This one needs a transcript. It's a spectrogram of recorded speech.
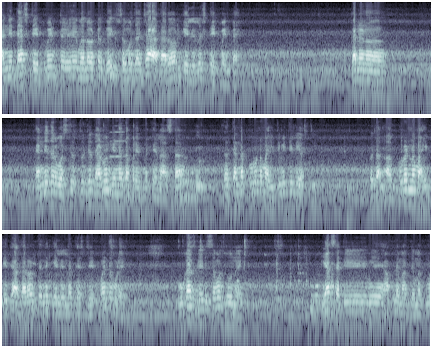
आणि त्या स्टेटमेंट हे मला वाटतं गैरसमजाच्या आधारावर केलेलं स्टेटमेंट आहे. कारण त्यांनी जर वस्तुस्थिती जाणून घेण्याचा प्रयत्न केला असता तर त्यांना पूर्ण माहिती मी दिली असती. पण अपूर्ण माहितीच्या आधारावर त्यांनी केलेल्या त्या स्टेटमेंटमुळे उगाच गैरसमज होऊ नये. यासाठी मी आपल्या माध्यमातून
